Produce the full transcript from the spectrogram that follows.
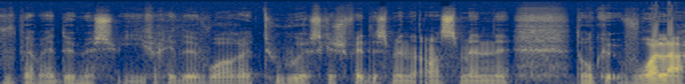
vous permet de me suivre et de voir tout ce que je fais de semaine en semaine. Donc voilà,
